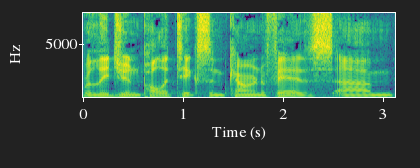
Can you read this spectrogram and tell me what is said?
religion, politics, and current affairs. Um,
